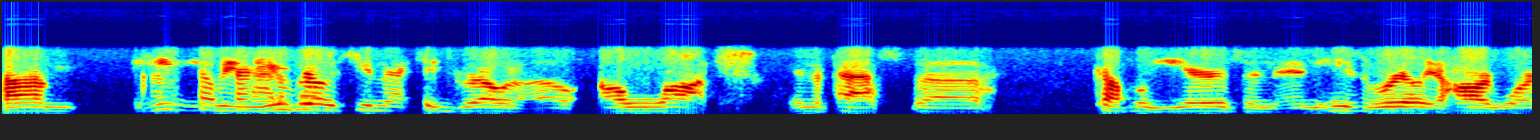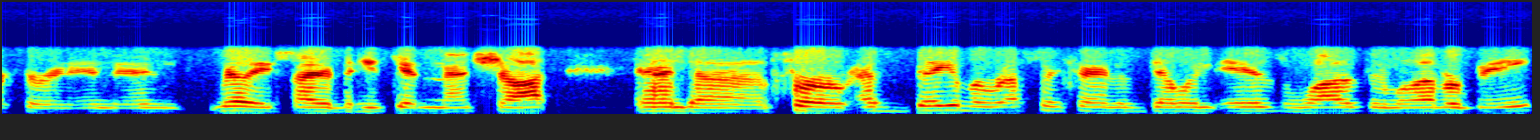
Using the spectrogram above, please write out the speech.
Um, he, so I mean, you've really seen that kid grow a, a lot in the past uh, couple years, and, and he's really a hard worker, and, and, and really excited that he's getting that shot. And uh, for as big of a wrestling fan as Dylan is, was, and will ever be,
